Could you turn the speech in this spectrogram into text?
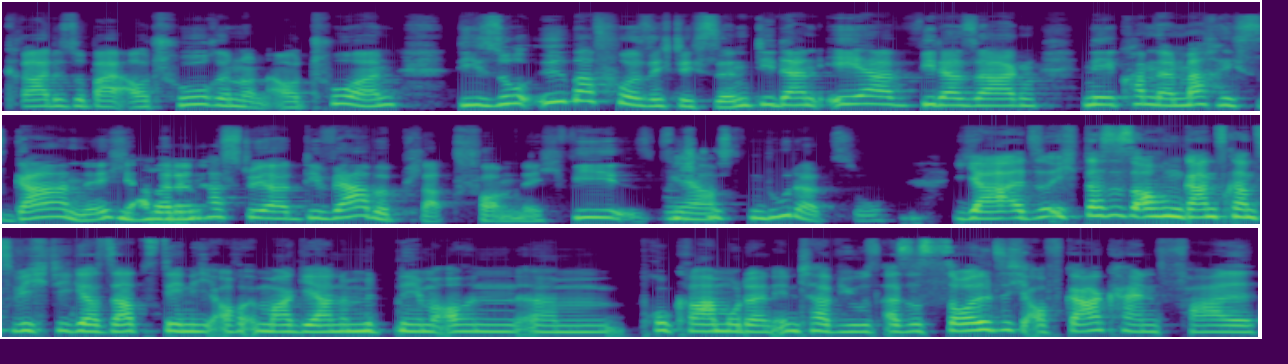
gerade so bei Autorinnen und Autoren, die so übervorsichtig sind, die dann eher wieder sagen, nee, komm, dann mache ich es gar nicht, mhm. aber dann hast du ja die Werbeplattform nicht. Wie, wie ja. stehst du dazu? Ja, also ich, das ist auch ein ganz, ganz wichtiger Satz, den ich auch immer gerne mitnehme, auch in ähm, Programmen oder in Interviews. Also es soll sich auf gar keinen Fall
